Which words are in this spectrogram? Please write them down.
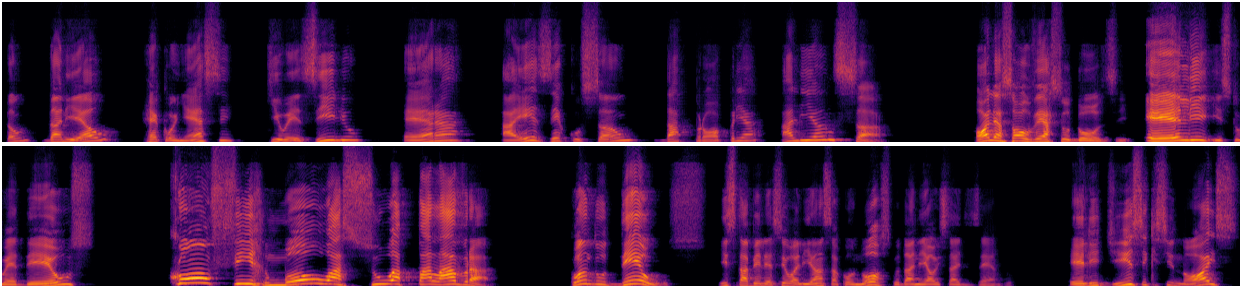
Então, Daniel reconhece que o exílio era a execução da própria aliança. Olha só o verso 12. Ele, isto é Deus, confirmou a sua palavra. Quando Deus estabeleceu aliança conosco, Daniel está dizendo, ele disse que se nós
